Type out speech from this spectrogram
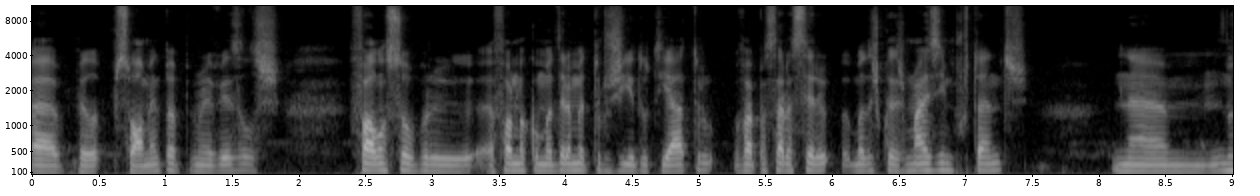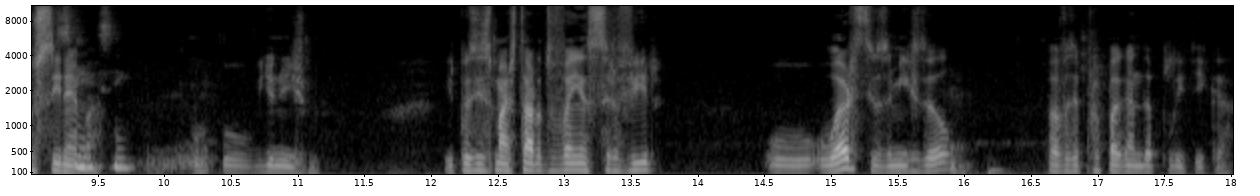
ah, pela- pessoalmente, pela primeira vez, eles falam sobre a forma como a dramaturgia do teatro vai passar a ser uma das coisas mais importantes na, no cinema, Sim, sim. o, o guionismo. E depois isso mais tarde vem a servir o, o Hearst e os amigos dele para fazer propaganda política.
